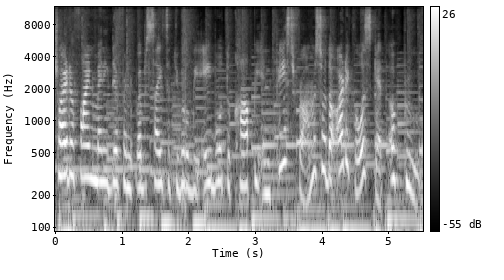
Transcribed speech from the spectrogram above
Try to find many different websites that you will be able to copy and paste from so the articles get approved.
